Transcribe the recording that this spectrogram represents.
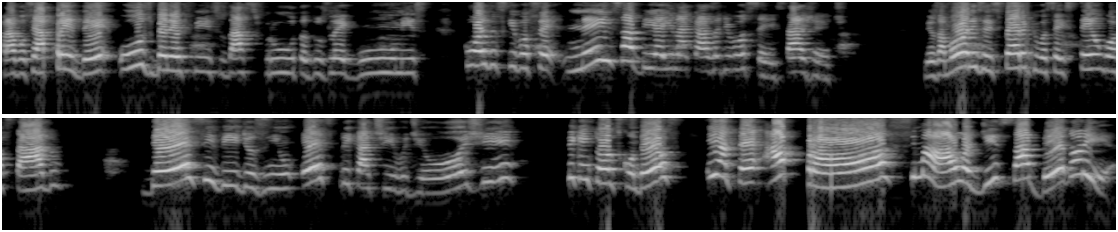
Para você aprender os benefícios das frutas, dos legumes, coisas que você nem sabia aí na casa de vocês, tá, gente? Meus amores, eu espero que vocês tenham gostado desse videozinho explicativo de hoje. Fiquem todos com Deus e até a próxima aula de sabedoria.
